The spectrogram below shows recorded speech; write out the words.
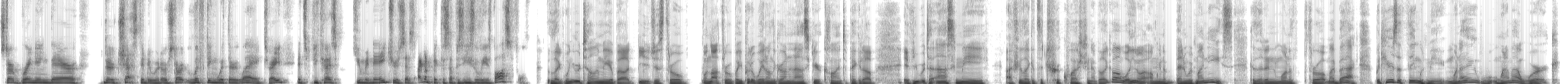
start bringing their their chest into it or start lifting with their legs, right? It's because human nature says, I can pick this up as easily as possible. Like when you were telling me about you just throw, well, not throw, but you put a weight on the ground and ask your client to pick it up. If you were to ask me, I feel like it's a trick question. I'd be like, oh, well, you know what? I'm going to bend with my knees because I didn't want to throw up my back. But here's the thing with me when I when I'm at work,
